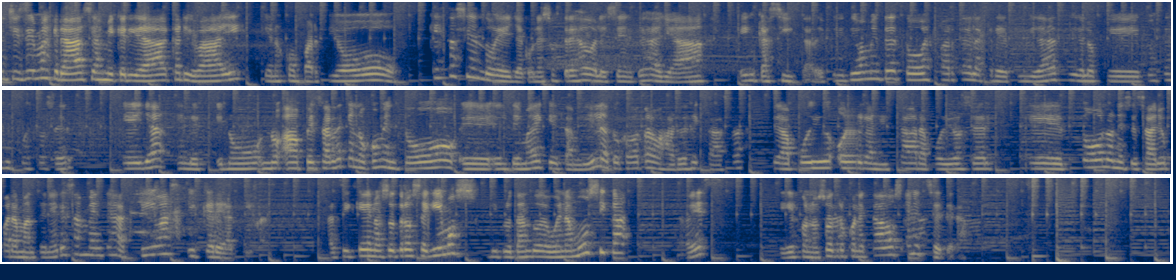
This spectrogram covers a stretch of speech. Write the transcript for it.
Muchísimas gracias, mi querida Caribay, que nos compartió qué está haciendo ella con esos tres adolescentes allá en casita. Definitivamente todo es parte de la creatividad y de lo que tú estés dispuesto a hacer. Ella, a pesar de que no comentó eh, el tema de que también le ha tocado trabajar desde casa, se ha podido organizar, ha podido hacer eh, todo lo necesario para mantener esas mentes activas y creativas. Así que nosotros seguimos disfrutando de buena música. ¿Sabes? Sigues con nosotros conectados en etcétera.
